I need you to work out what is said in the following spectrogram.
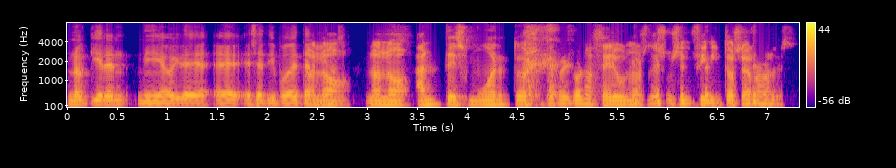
no quieren ni oír eh, ese tipo de No, términos. no, no, no, antes muertos que reconocer unos de sus infinitos errores.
